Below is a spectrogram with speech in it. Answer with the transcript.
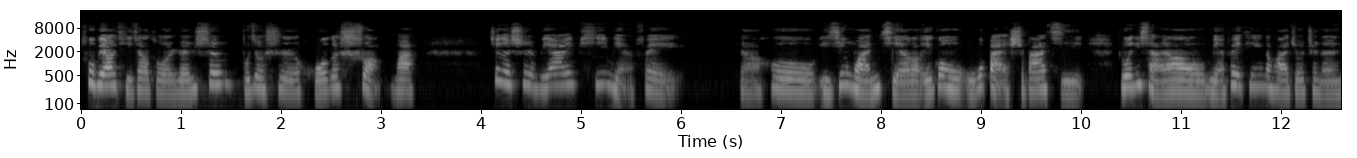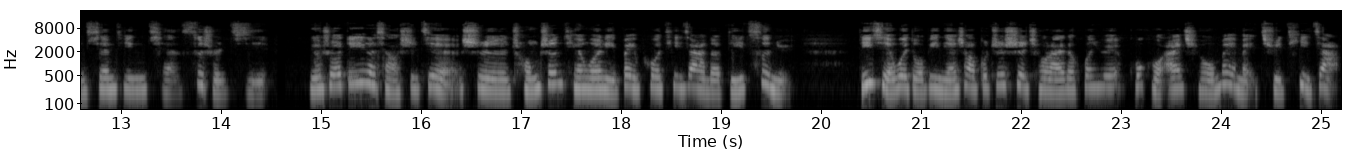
副标题叫做“人生不就是活个爽吗？”这个是 VIP 免费。然后已经完结了，一共五百十八集。如果你想要免费听的话，就只能先听前四十集。比如说，第一个小世界是重生甜文里被迫替嫁的嫡次女，嫡姐为躲避年少不知事求来的婚约，苦苦哀求妹妹去替嫁。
